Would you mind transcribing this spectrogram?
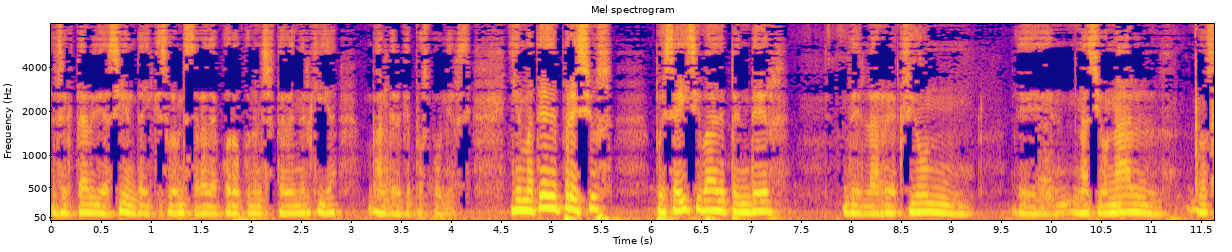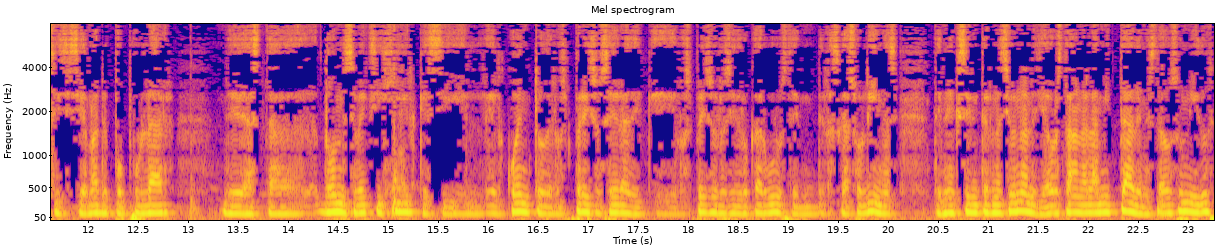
el secretario de Hacienda y que seguramente estará de acuerdo con el secretario de Energía, van a tener que posponerse. Y en materia de precios, pues ahí sí va a depender de la reacción eh, nacional, no sé si se llama popular, de hasta dónde se va a exigir que si el, cuento de los precios era de que los precios de los hidrocarburos de, las gasolinas tenían que ser internacionales y ahora estaban a la mitad en Estados Unidos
